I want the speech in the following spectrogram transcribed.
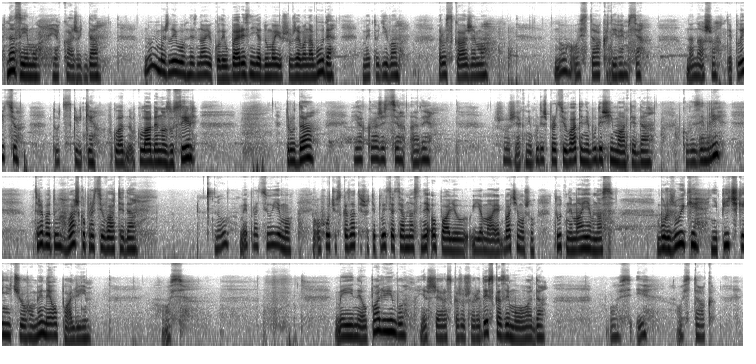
на зиму, як кажуть. Да. Ну і можливо, не знаю, коли в березні, я думаю, що вже вона буде. Ми тоді вам розкажемо. Ну, ось так дивимося на нашу теплицю. Тут скільки вкладено зусиль, труда, як кажеться, але що ж, як не будеш працювати, не будеш і мати, да. Коли землі треба важко працювати, да. Ну, ми працюємо. Хочу сказати, що теплиця ця в нас не опалюємо. Як бачимо, що тут немає в нас буржуйки, ні пічки, нічого. Ми не опалюємо. Ось. Ми її не опалюємо, бо я ще раз кажу, що редиска зимова, да. Ось і ось так.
